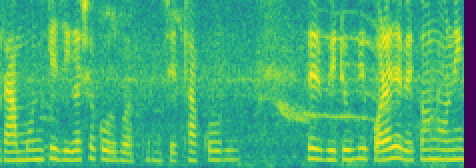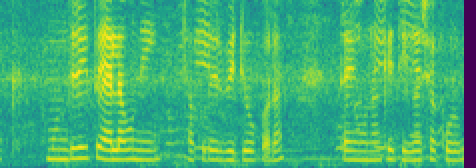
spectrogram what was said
ব্রাহ্মণকে জিজ্ঞাসা করব এখন যে ঠাকুরের ভিডিও কি করা যাবে? কারণ অনেক মন্দিরেই তো অ্যালাউ নেই ঠাকুরের ভিডিও করা, তাই ওনাকে জিজ্ঞাসা করব।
